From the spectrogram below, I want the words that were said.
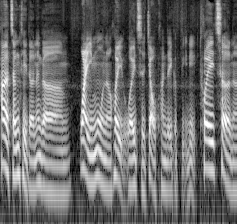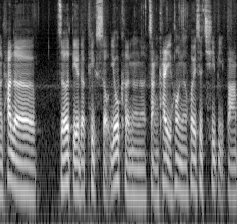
它的整体的那个外荧幕呢会维持较宽的一个比例，推测呢它的。折叠的 Pixel 有可能呢展开以后呢会是七比八，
